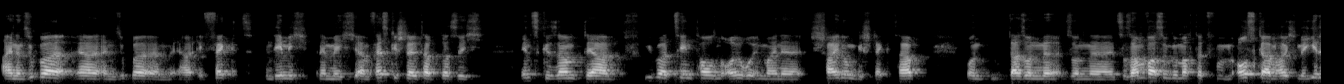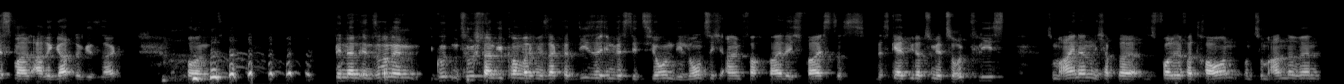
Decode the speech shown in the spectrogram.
einen super, äh, einen super ähm, Effekt, indem ich nämlich ähm, festgestellt habe, dass ich insgesamt ja, über 10.000 Euro in meine Scheidung gesteckt habe und da so eine, so eine Zusammenfassung gemacht hat von Ausgaben, habe ich mir jedes Mal Arigato gesagt und bin dann in so einen guten Zustand gekommen, weil ich mir gesagt habe, diese Investition, die lohnt sich einfach, weil ich weiß, dass das Geld wieder zu mir zurückfließt. Zum einen, ich habe da das volle Vertrauen und zum anderen,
